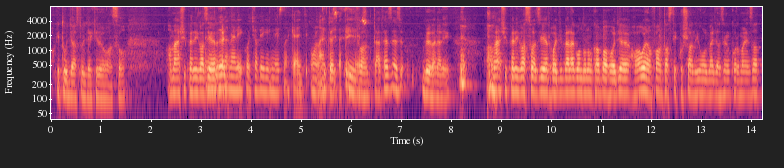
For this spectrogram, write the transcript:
aki tudja, azt tudja, kiről van szó. A másik pedig azért... Bőven egy, elég, hogyha végignéznek egy online közvetítést. Így van, tehát ez, ez bőven elég. A másik pedig az azért, hogy belegondolunk abba, hogy ha olyan fantasztikusan jól megy az önkormányzat,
